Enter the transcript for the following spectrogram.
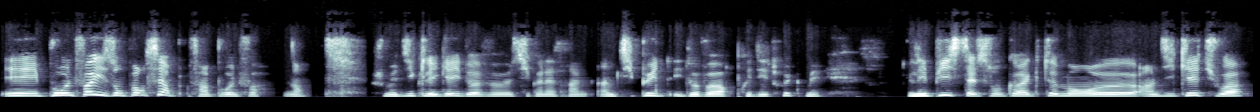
et pour une fois, ils ont pensé, enfin pour une fois, non. Je me dis que les gars, ils doivent euh, s'y connaître un, petit peu, ils doivent avoir pris des trucs, mais les pistes, elles sont correctement euh, indiquées, tu vois.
